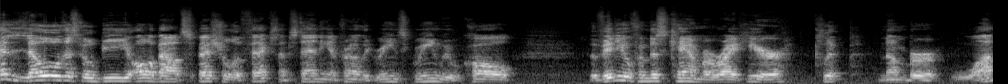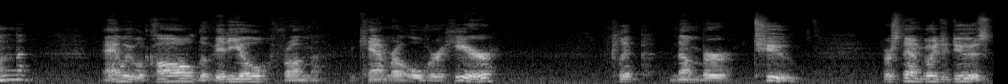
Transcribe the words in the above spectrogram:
Hello, this will be all about special effects. I'm standing in front of the green screen. We will call the video from this camera right here clip number one. And we will call the video from the camera over here clip number two. First thing I'm going to do is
